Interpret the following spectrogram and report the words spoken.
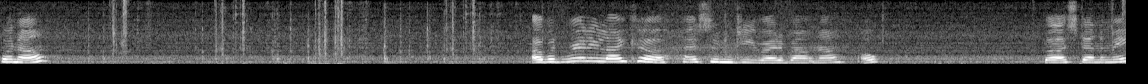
for now. I would really like a SMG right about now. Oh. First enemy.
